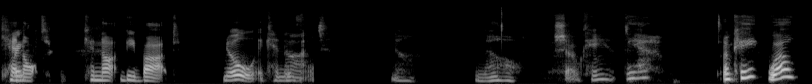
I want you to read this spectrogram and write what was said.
Cannot cannot be bought. No, it cannot. No, No. show can't. Yeah. Okay. Well,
